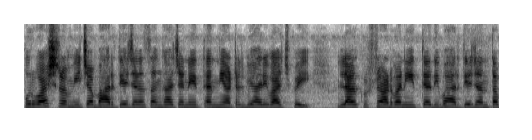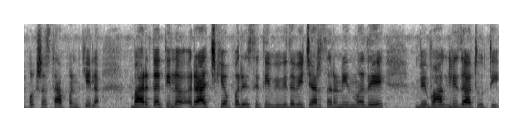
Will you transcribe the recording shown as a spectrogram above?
पूर्वाश्रमीच्या भारतीय जनसंघाच्या नेत्यांनी अटल बिहारी वाजपेयी लालकृष्ण अडवाणी इत्यादी भारतीय जनता पक्ष स्थापन केला. भारतातील राजकीय परिस्थिती विविध विचारसरणींमध्ये विभागली जात होती.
